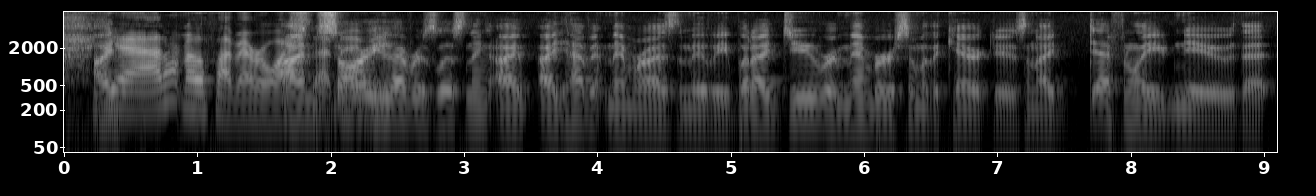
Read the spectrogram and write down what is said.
I yeah, I don't know if I've ever watched I'm sorry, movie. whoever's listening. I, I haven't memorized the movie, but I do remember some of the characters, and I definitely knew that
